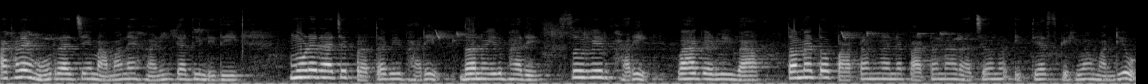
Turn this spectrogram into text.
આખરે મૂળ રાજ્યે મામાને હણી ગાદી લીધી. મૂળ રાજે પ્રતાપી ભારે, ધનવીર ભારે, સુરવીર ભારે વાહ ગઢવી વાહ. તમે તો પાટણ અને પાટણના રાજ્યોનો ઇતિહાસ કહેવા માંડ્યો.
